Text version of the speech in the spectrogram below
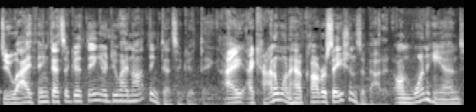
do I think that's a good thing or do I not think that's a good thing? I, I kind of want to have conversations about it. On one hand,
